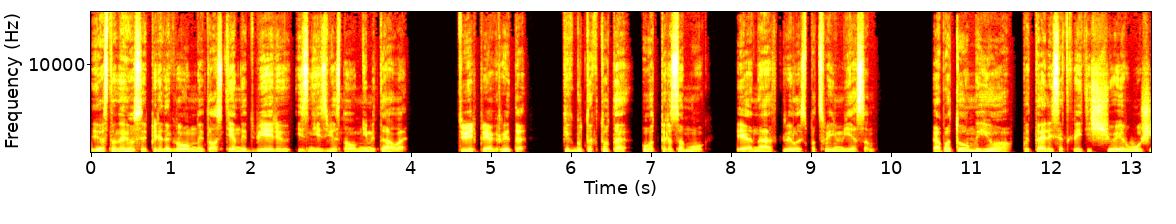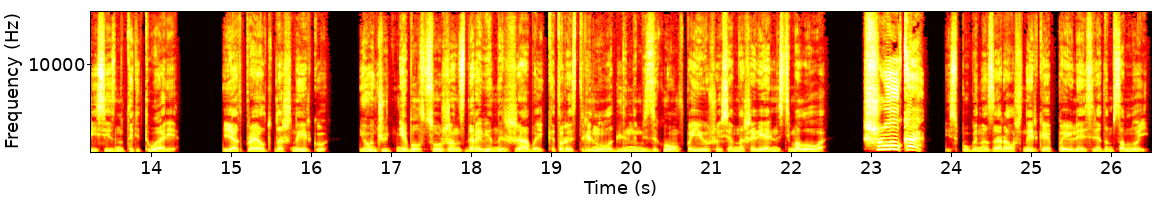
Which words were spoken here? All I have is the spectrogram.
и остановился перед огромной толстенной дверью из неизвестного мне металла. Дверь приогрыта, как будто кто-то отпер замок, и она открылась под своим весом. А потом ее пытались открыть еще и рвущиеся изнутри твари. Я отправил туда шнырьку, и он чуть не был сожжен здоровенной жабой, которая стрельнула длинным языком в появившуюся в нашей реальности малого. «Шука!» — испуганно заорал шнырька, появляясь рядом со мной.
